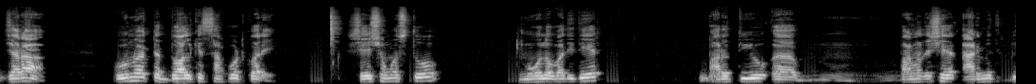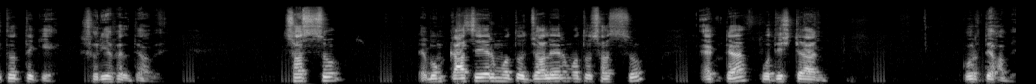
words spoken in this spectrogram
যারা কোনো একটা দলকে সাপোর্ট করে, সেই সমস্ত মৌলবাদীদের ভারতীয় বাংলাদেশের আর্মির ভিতর থেকে সরিয়ে ফেলতে হবে। স্বচ্ছ এবং কাচের মতো, জলের মতো স্বচ্ছ একটা প্রতিষ্ঠান করতে হবে।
